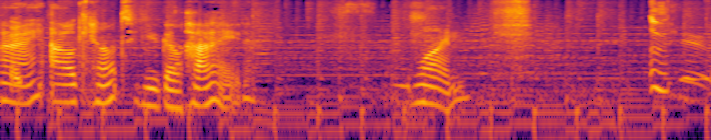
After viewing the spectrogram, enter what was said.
Alright, I'll count. You go hide. One. Two.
